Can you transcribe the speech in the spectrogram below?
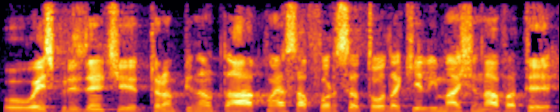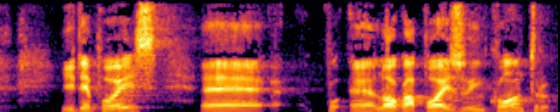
o ex-presidente Trump não está com essa força toda que ele imaginava ter. E depois, é, é, logo após o encontro,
